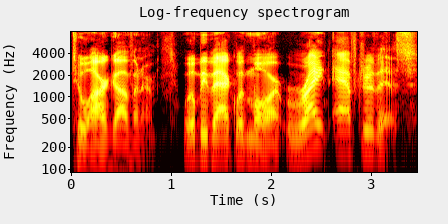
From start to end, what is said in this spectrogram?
to our governor? We'll be back with more right after this.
